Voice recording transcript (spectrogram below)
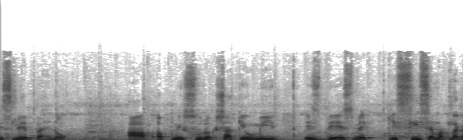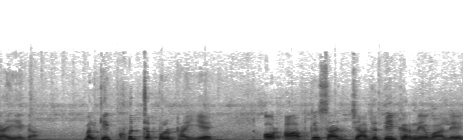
इसलिए बहनों, आप अपनी सुरक्षा की उम्मीद इस देश में किसी से मत लगाइएगा, बल्कि खुद चप्पल उठाइए और आपके साथ ज़्यादती करने वाले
